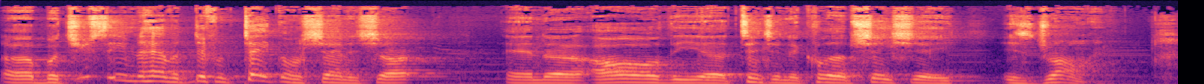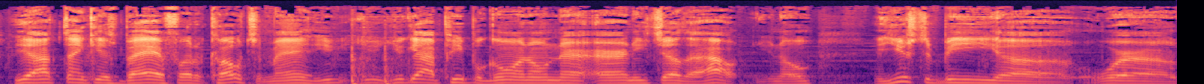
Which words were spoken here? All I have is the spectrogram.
Uh, but you seem to have a different take on Shannon Sharpe and uh, all the attention that Club Shay Shay is drawing. Yeah, I think it's bad for the culture, man. You, you, you got people going on there airing each other out. You know, it used to be uh, where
